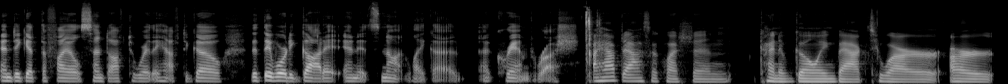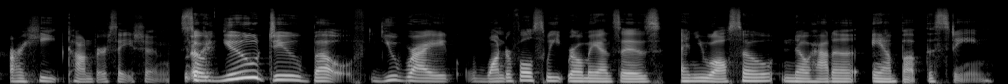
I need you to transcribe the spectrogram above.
and to get the files sent off to where they have to go, that they've already got it and it's not like a, a crammed rush. I have to ask a question kind of going back to our our our heat conversation. So okay. you do both. You write wonderful sweet romances and you also know how to amp up the steam.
